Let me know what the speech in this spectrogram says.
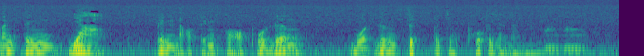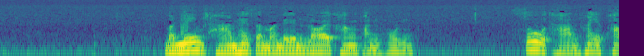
มันเป็นญาติเป็นเหล่าเป็นกอพูดเรื่องบทเรื่องศึกประจบพูดไปอย่างนั้นบันนี้ทานให้สมณเณรร้อยครั้งพันหน สู้ทานให้พระ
